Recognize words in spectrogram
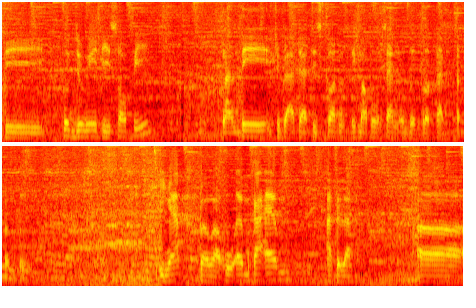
dikunjungi di Shopee. Nanti juga ada diskon 50% untuk produk tertentu. Ingat bahwa UMKM adalah eh,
